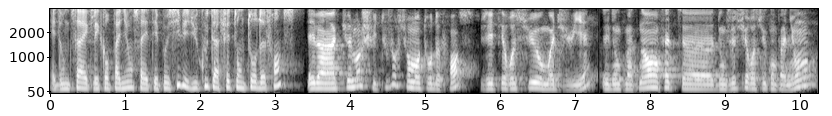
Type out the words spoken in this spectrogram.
Et donc ça, avec les compagnons, ça a été possible. Et du coup, tu as fait ton tour de France? Eh ben, actuellement, je suis toujours sur mon tour de France. J'ai été reçu au mois de juillet. Et donc maintenant, en fait, euh, donc je suis reçu compagnon.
